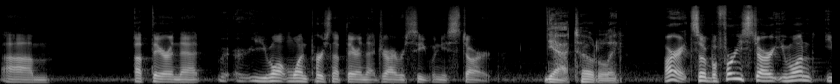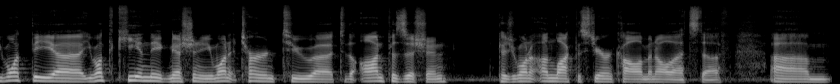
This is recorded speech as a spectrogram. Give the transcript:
um, up there in that. You want one person up there in that driver's seat when you start. Yeah, totally. All right. So before you start, you want you want the uh, you want the key in the ignition, and you want it turned to uh, to the on position because you want to unlock the steering column and all that stuff. Um,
